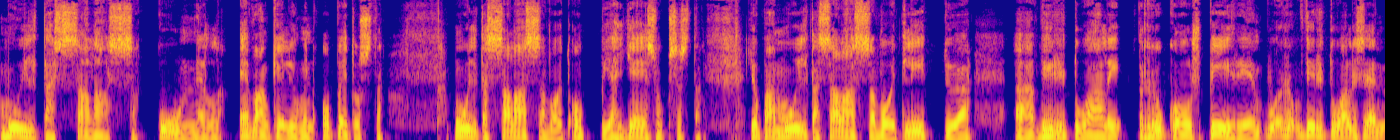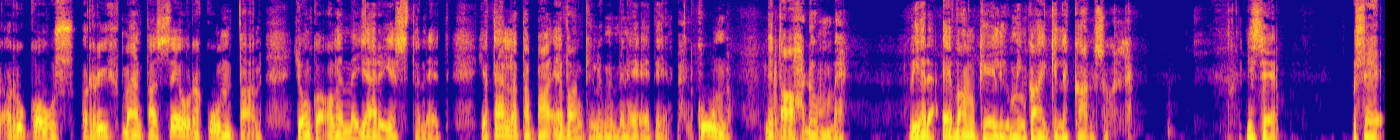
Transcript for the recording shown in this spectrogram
muilta salassa kuunnella evankeliumin opetusta. Muilta salassa voit oppia Jeesuksesta. Jopa muilta salassa voit liittyä äh, virtuaalirukouspiiriin, virtuaaliseen rukousryhmään tai seurakuntaan, jonka olemme järjestäneet. Ja tällä tapaa evankeliumi menee eteenpäin, kun me tahdomme viedä evankeliumin kaikille kansoille. Niin se, se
